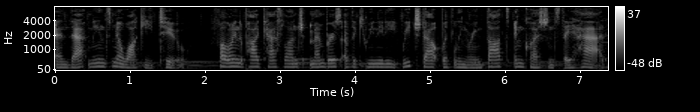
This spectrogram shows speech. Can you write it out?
and that means Milwaukee too. Following the podcast launch, members of the community reached out with lingering thoughts and questions they had.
